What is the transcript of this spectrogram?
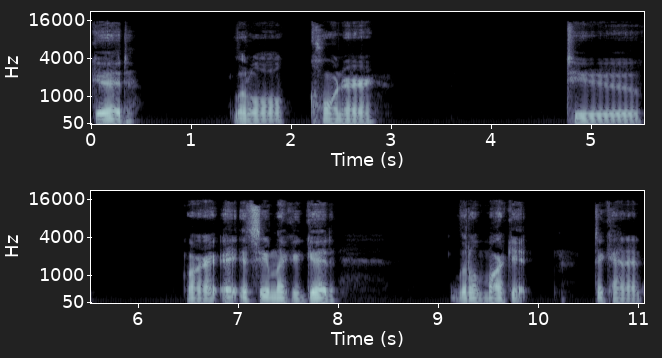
good little corner to or it, it seemed like a good little market to kind of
